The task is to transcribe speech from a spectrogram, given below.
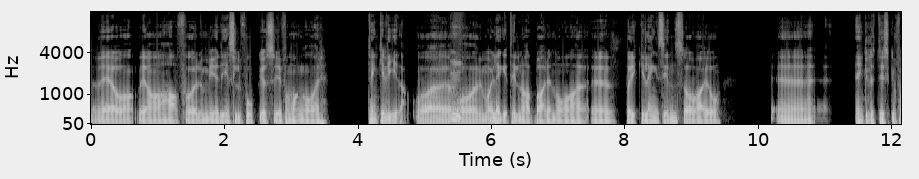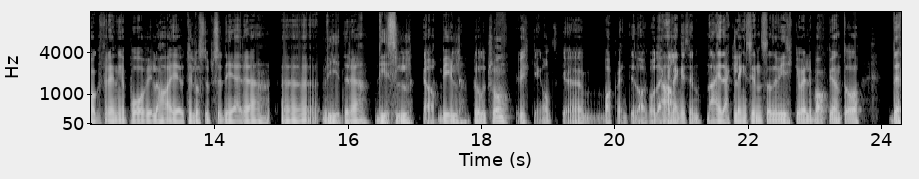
ved å, ved å ha for mye dieselfokus i for mange år. Tenker vi, da. Og, Mm. og vi må jo legge til noe at bare nå, eh, for ikke lenge siden, så var jo eh, enkelte tyske fagforeninger på ville ha EU til å subsidiere eh, videre dieselbilproduksjon. Ja, det virker ganske bakvendt i dag, og det er Ja. ikke lenge siden. Nei, det er ikke lenge siden, så det virker veldig bakvendt. Og det,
